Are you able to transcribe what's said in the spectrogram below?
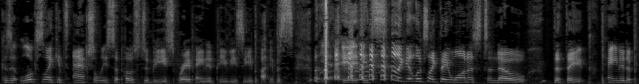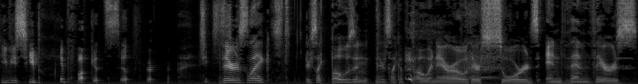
Because it looks like it's actually supposed to be spray painted PVC pipes. it- it's like it looks like they want us to know that they painted a PVC pipe fucking silver. Jesus. there's like there's like bows and there's like a bow and arrow there's swords and then there's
